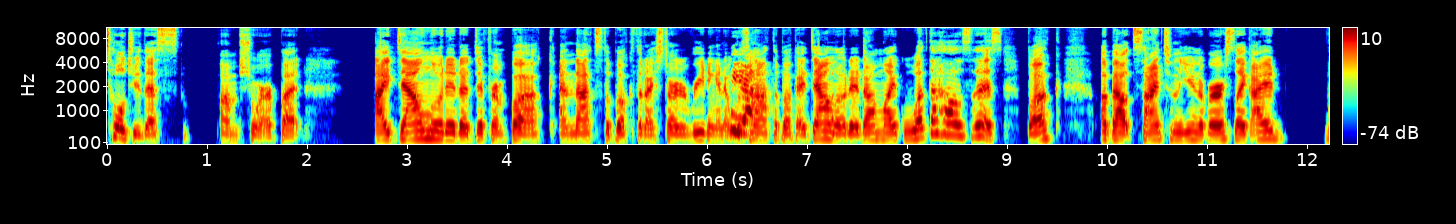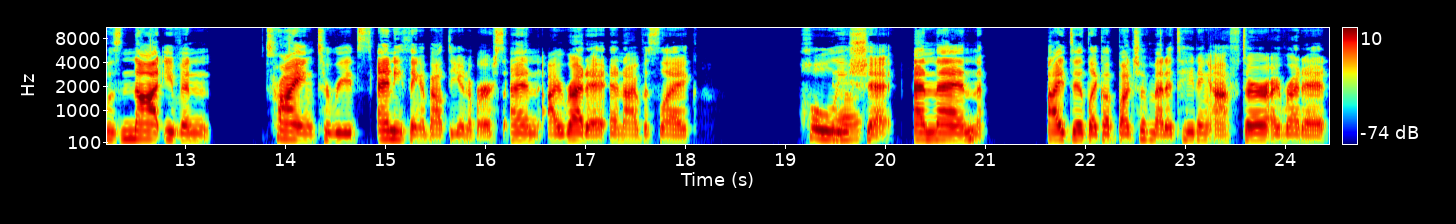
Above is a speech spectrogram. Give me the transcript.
told you this, I'm sure, but I downloaded a different book and that's the book that I started reading and it was yeah. not the book I downloaded. I'm like, what the hell is this book about signs from the universe? Like I was not even trying to read anything about the universe and I read it and I was like, holy yeah. shit. And then I did like a bunch of meditating after I read it.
